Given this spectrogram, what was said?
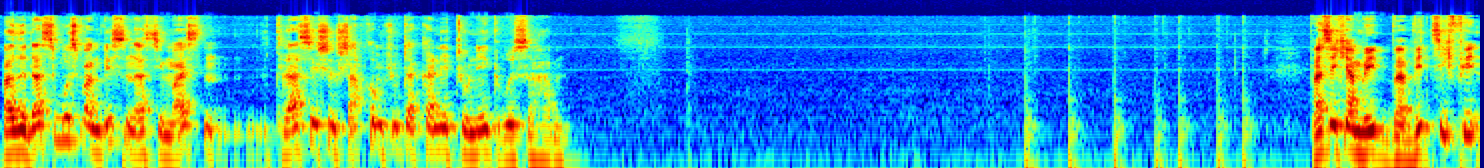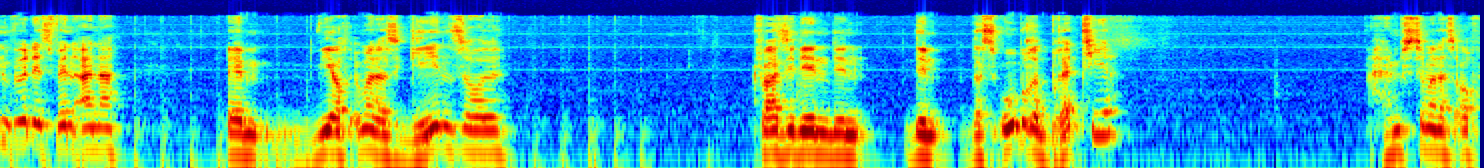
Also das muss man wissen, dass die meisten klassischen Schachcomputer keine Turniergröße haben. Was ich ja witzig finden würde, ist, wenn einer, ähm, wie auch immer das gehen soll, quasi den, den, den, das obere Brett hier, dann müsste man das auch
